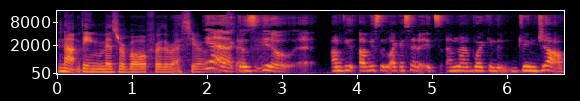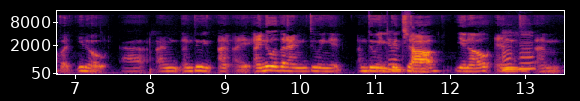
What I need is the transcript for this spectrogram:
not being miserable for the rest of your Yeah, life. so- because you know, uh, obviously, like I said, it's I'm not working the dream job, but you know, uh, I'm I'm doing. I, I know that I'm doing it. I'm doing You're a doing good job, you know, and I'm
